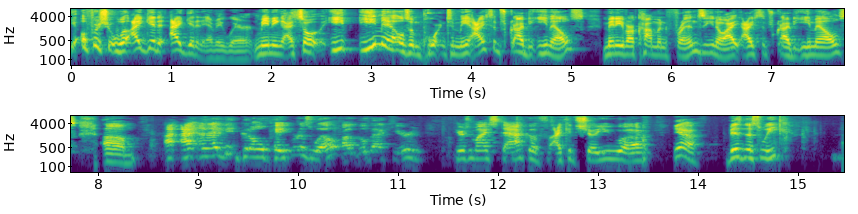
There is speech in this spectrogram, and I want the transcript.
Yeah, oh, for sure. Well, I get it. I get it everywhere. Meaning, I so e- email is important to me. I subscribe to emails. Many of our common friends, you know, I, I subscribe to emails. Um, I, I, and I get good old paper as well. I'll go back here and here's my stack of. I could show you. Uh, yeah, Business Week.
